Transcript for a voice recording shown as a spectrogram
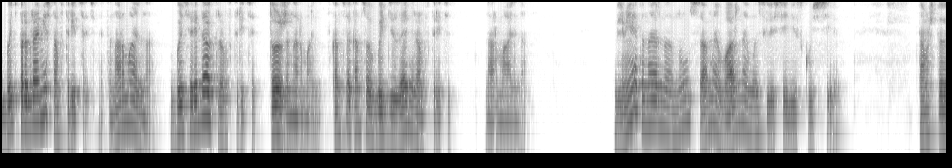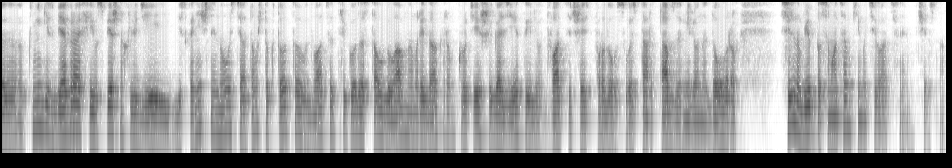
Быть программистом в 30 – это нормально. Быть редактором в 30 – тоже нормально. В конце концов, быть дизайнером в 30 – нормально. Для меня это, наверное, ну, самая важная мысль всей дискуссии. Потому что книги с биографией успешных людей, бесконечные новости о том, что кто-то в 23 года стал главным редактором крутейшей газеты или в 26 продал свой стартап за миллионы долларов – сильно бьют по самооценке и мотивации, честно.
